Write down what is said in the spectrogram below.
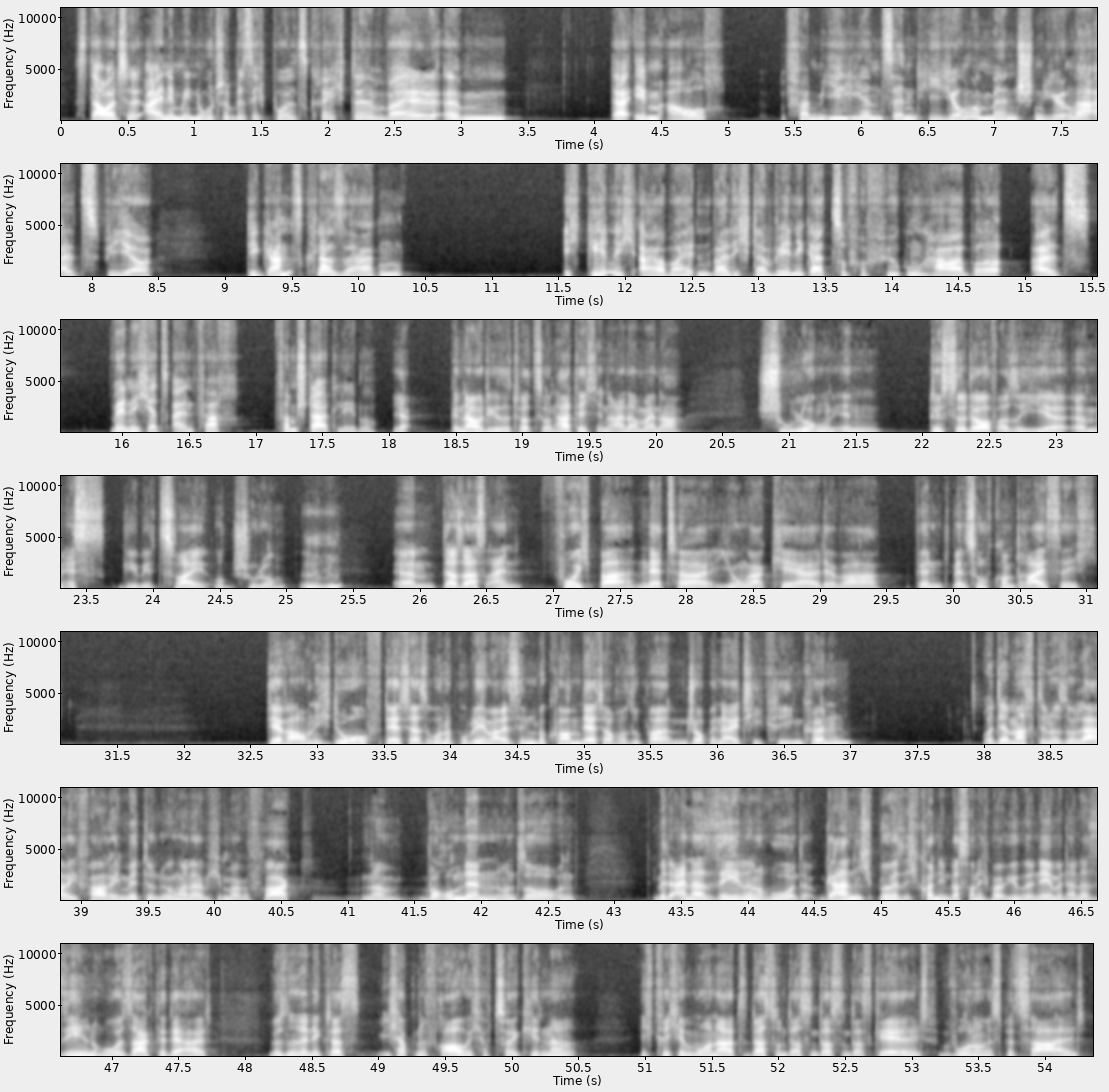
Es dauerte eine Minute, bis ich Puls kriegte, weil ähm, da eben auch Familien sind, junge Menschen, jünger als wir, die ganz klar sagen, ich gehe nicht arbeiten, weil ich da weniger zur Verfügung habe, als wenn ich jetzt einfach vom Staat lebe. Ja, genau die Situation hatte ich in einer meiner Schulungen in Düsseldorf, also hier ähm, SGB II-Umschulung. Mhm. Ähm, da saß ein furchtbar netter junger Kerl, der war, wenn es hochkommt, 30. der war auch nicht doof, der hätte das ohne Probleme alles hinbekommen, der hätte auch einen super Job in der IT kriegen können. Und der machte nur so Larifari mit und irgendwann habe ich ihn mal gefragt, ne, warum denn und so. Und mit einer Seelenruhe und gar nicht böse, ich konnte ihm das noch nicht mal übel nehmen, mit einer Seelenruhe sagte der halt, wissen Sie, Niklas, ich habe eine Frau, ich habe zwei Kinder, ich kriege im Monat das und das und das und das Geld, Wohnung ist bezahlt.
